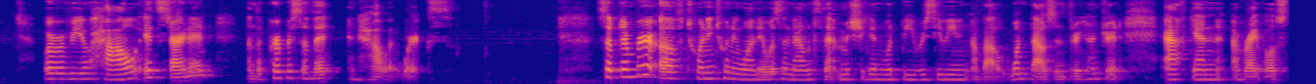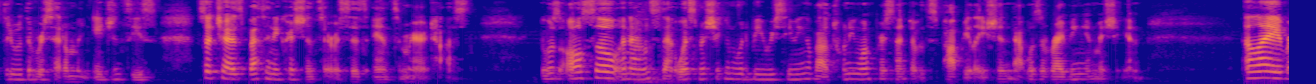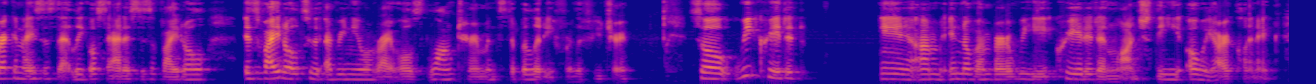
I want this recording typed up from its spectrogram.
We'll review how it started and the purpose of it and how it works. September of 2021, it was announced that Michigan would be receiving about 1,300 Afghan arrivals through the resettlement agencies, such as Bethany Christian Services and Samaritas. It was also announced that West Michigan would be receiving about 21% of this population that was arriving in Michigan. LIA recognizes that legal status is vital is vital to every new arrival's long-term and stability for the future. So we created in, um, in November, we created and launched the OAR clinic.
